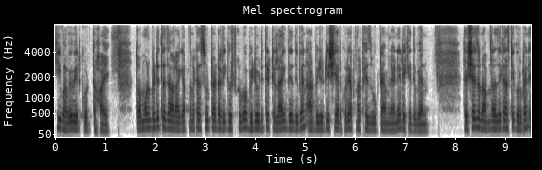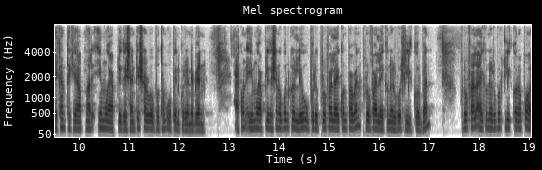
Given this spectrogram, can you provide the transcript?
কীভাবে বের করতে হয়? তো মূল ভিডিওতে যাওয়ার আগে আপনার কাছে ছোট্ট একটা রিকোয়েস্ট করব। ভিডিওটিতে একটি লাইক দিয়ে দেবেন আর ভিডিওটি শেয়ার করে আপনার ফেসবুক টাইমলাইনে রেখে দেবেন। তাই সেই জন্য আপনারা যে কাজটি করবেন, এখান থেকে আপনার ইমো অ্যাপ্লিকেশানটি সর্বপ্রথম ওপেন করে নেবেন। এখন ইমো অ্যাপ্লিকেশান ওপেন করলে উপরে প্রোফাইল আইকন পাবেন। প্রোফাইল আইকনের উপর ক্লিক করবেন। প্রোফাইল আইকনের উপর ক্লিক করার পর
